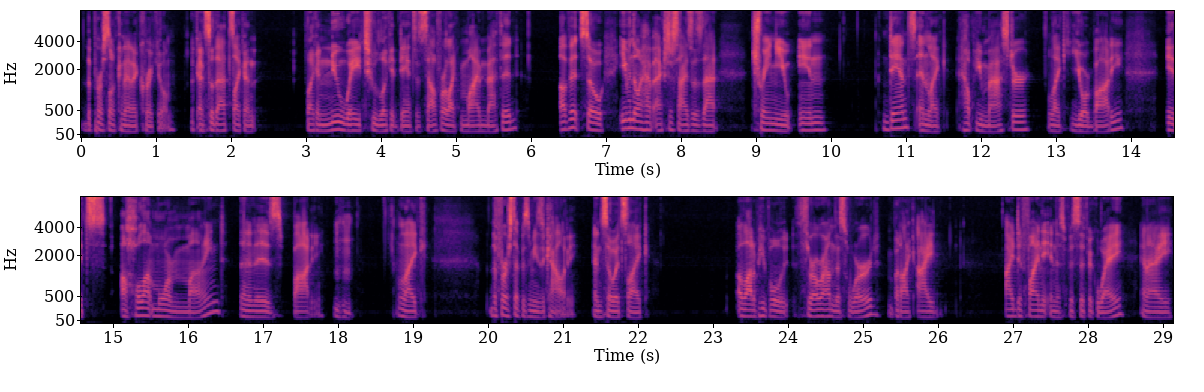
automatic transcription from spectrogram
the personal kinetic curriculum. Okay. And so that's like an like a new way to look at dance itself or like my method of it. So even though I have exercises that train you in dance and like help you master like your body, it's a whole lot more mind than it is body. Like the first step is musicality. And so it's like a lot of people throw around this word, but like I I define it in a specific way and I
